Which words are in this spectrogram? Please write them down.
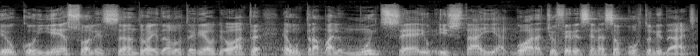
Eu conheço o Alessandro aí da Loteria Aldeota, é um trabalho muito sério e está aí agora te oferecendo essa oportunidade.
